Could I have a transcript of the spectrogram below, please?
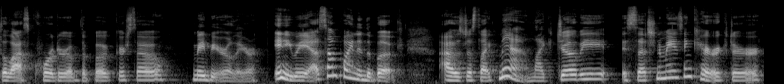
the last quarter of the book or so, maybe earlier. Anyway, at some point in the book, I was just like, man, like Joby is such an amazing character.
